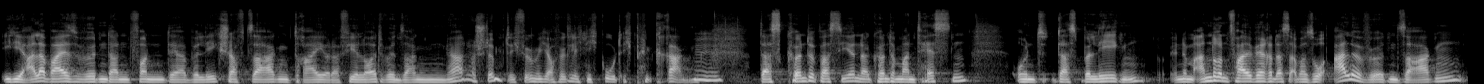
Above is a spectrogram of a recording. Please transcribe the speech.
Idealerweise würden dann von der Belegschaft sagen, drei oder vier Leute würden sagen, ja, das stimmt, ich fühle mich auch wirklich nicht gut, ich bin krank. Mhm. Das könnte passieren, da könnte man testen und das belegen. In einem anderen Fall wäre das aber so, alle würden sagen,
